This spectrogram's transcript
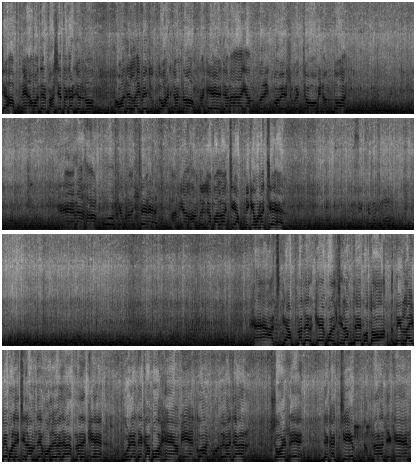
হচ্ছে আপনি আমাদের পাশে থাকার জন্য, আমাদের লাইভে যুক্ত হওয়ার জন্য আপনাকে জানাই আন্তরিকভাবে শুভেচ্ছা অভিনন্দন। কেমন আছেন? আমি আলহামদুলিল্লাহ ভালো আছি, আপনি কেমন আছেন? আপনাদেরকে বলছিলাম যে গত দিন লাইভে বলেছিলাম যে মৌলভীবাজার আপনাদেরকে ঘুরে দেখাবো। হ্যাঁ আমি এখন মৌলভীবাজার শহরটে দেখাচ্ছি। আপনারা দেখেন,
